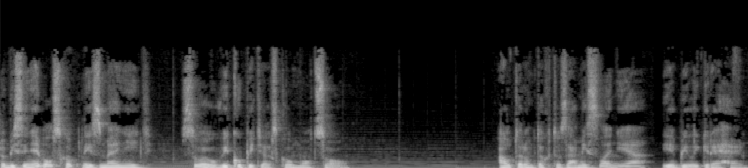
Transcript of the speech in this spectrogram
čo by si nebol schopný zmeniť svojou vykupiteľskou mocou. Autorom tohto zamyslenia je Billy Graham.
